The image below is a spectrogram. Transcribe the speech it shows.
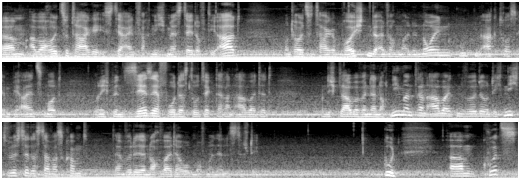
Ähm, aber heutzutage ist der einfach nicht mehr State of the Art. Und heutzutage bräuchten wir einfach mal einen neuen, guten Actros MP1-Mod. Und ich bin sehr, sehr froh, dass Dotec daran arbeitet. Und ich glaube, wenn da noch niemand dran arbeiten würde und ich nicht wüsste, dass da was kommt, dann würde der noch weiter oben auf meiner Liste stehen. Gut, ähm, kurz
